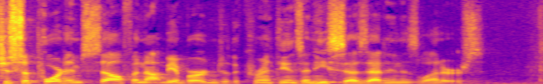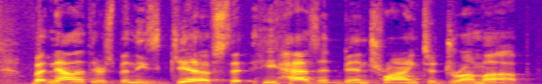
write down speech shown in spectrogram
to support himself and not be a burden to the Corinthians, and he says that in his letters. But now that there's been these gifts that he hasn't been trying to drum up,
